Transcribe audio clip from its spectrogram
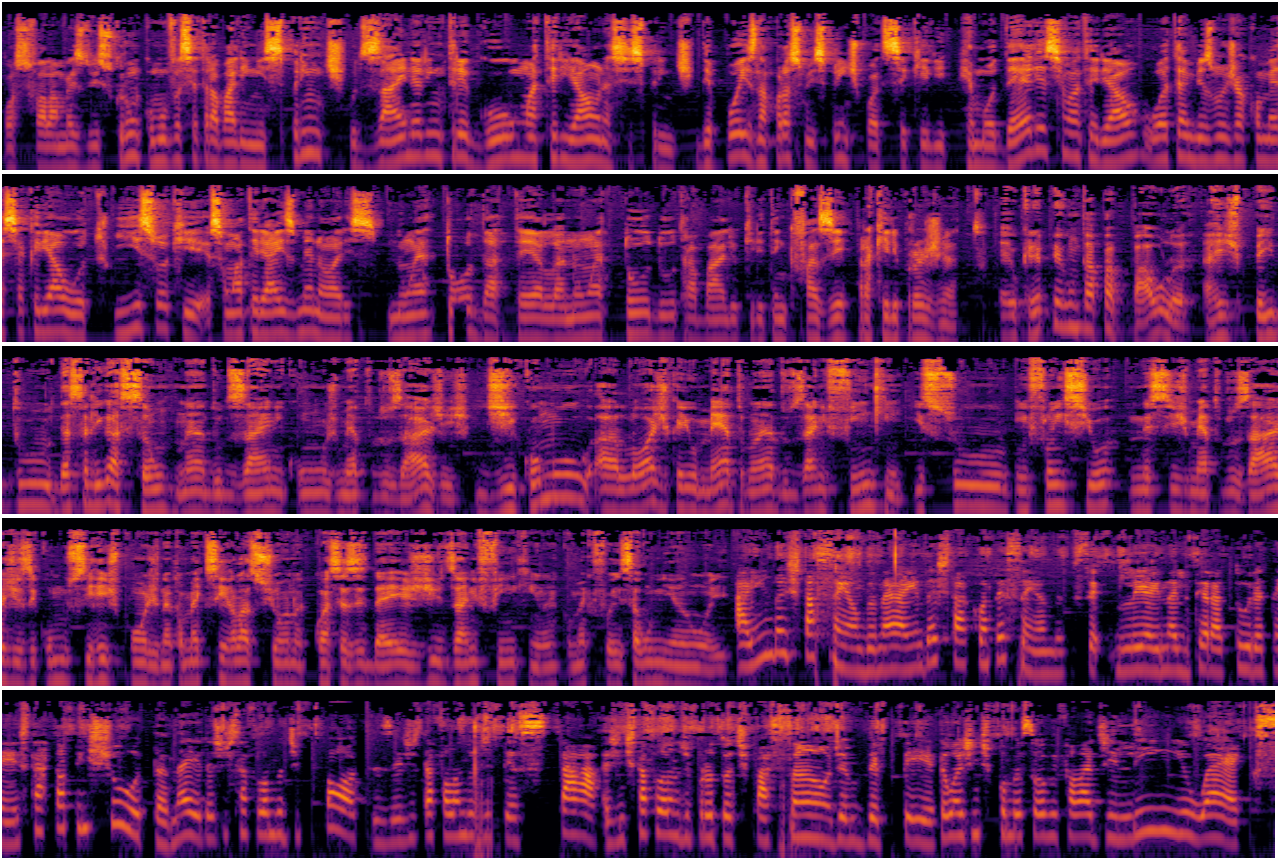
posso falar mais do Scrum, como você trabalha em sprint, o designer entregou um material nessa sprint. Depois, na próxima sprint, pode ser que ele remodele esse material ou até mesmo já comece a criar outro. E isso aqui são materiais menores. Não é toda a tela, não é todo o trabalho que ele tem que fazer para aquele projeto. Eu queria perguntar para Paula a respeito dessa ligação né, do design com os métodos ágeis, de como a lógica e o método né, do design thinking, isso influenciou nesses métodos ágeis e como se responde, né, como é que se relaciona com essas ideias de design thinking, né, como é que foi essa união aí? Ainda está sendo, né, ainda está acontecendo. Você lê aí na literatura, tem startup enxuta, né, a gente está falando de hipótese, a gente está falando de testar, a gente está falando de prototipação, de MVP, então a gente começou a ouvir falar de Lean UX,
